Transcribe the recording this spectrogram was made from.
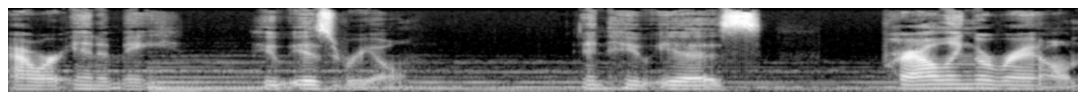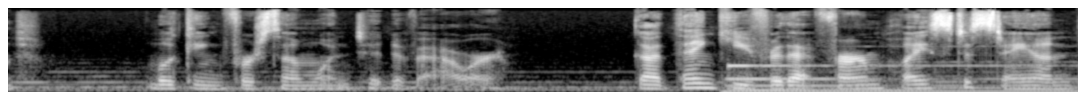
our enemy, who is real and who is prowling around looking for someone to devour. God, thank you for that firm place to stand,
